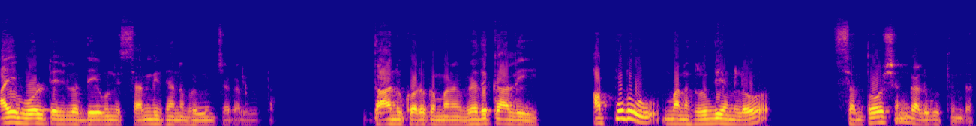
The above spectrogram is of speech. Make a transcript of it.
హై వోల్టేజ్లో దేవుని సన్నిధి అనుభవించగలుగుతాం. దాని కొరకు మనం వెదకాలి. అప్పుడు మన హృదయంలో సంతోషం కలుగుతుందట.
